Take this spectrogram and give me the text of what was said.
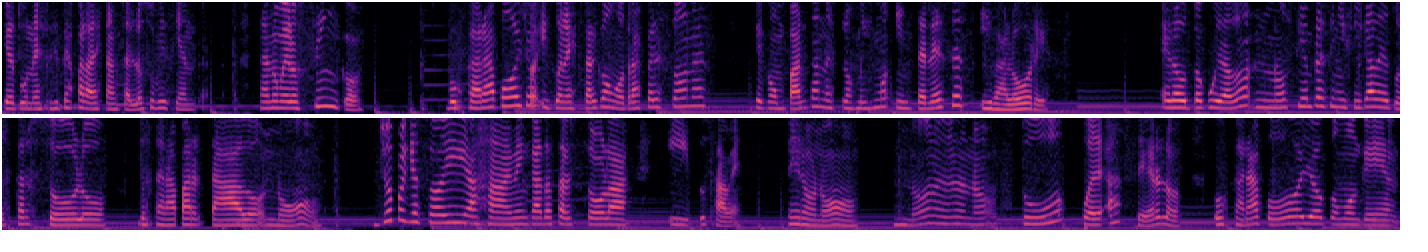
que tú necesites para descansar lo suficiente. La número 5. Buscar apoyo y conectar con otras personas que compartan nuestros mismos intereses y valores. El autocuidado no siempre significa de tú estar solo, tú estar apartado, no. Yo porque soy, ajá, me encanta estar sola y tú sabes, pero no. No, no, no, no. Tú puedes hacerlo. Buscar apoyo, como que...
